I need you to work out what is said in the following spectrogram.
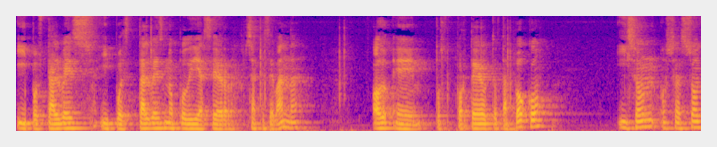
Y pues tal vez, y pues tal vez no podía ser saques de banda o, eh, pues portero tampoco. Y son, o sea, son,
